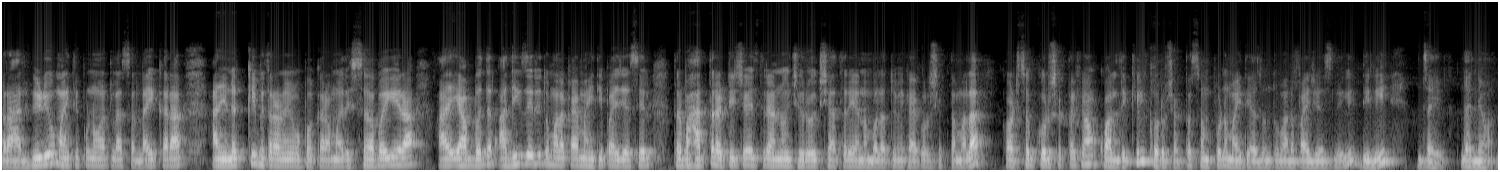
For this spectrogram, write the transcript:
राहाल. व्हिडिओ माहितीपूर्ण वाटला असं लाईक करा आणि नक्की मित्रांनो या उपक्रमामध्ये सहभागी राहा. याबद्दल अधिक जरी तुम्हाला काय माहिती पाहिजे असेल तर बहात्तर अठ्ठेचाळीस त्र्याण्णव झिरो एक शहात्तर या नंबरला तुम्ही काय करू शकता? मला व्हॉट्सअप करू शकता किंवा कॉल देखील करू शकता. संपूर्ण माहिती अजून तुम्हाला पाहिजे असलेली दिली जाईल. धन्यवाद.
